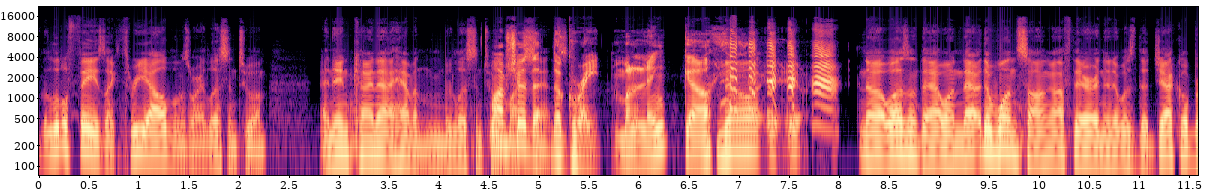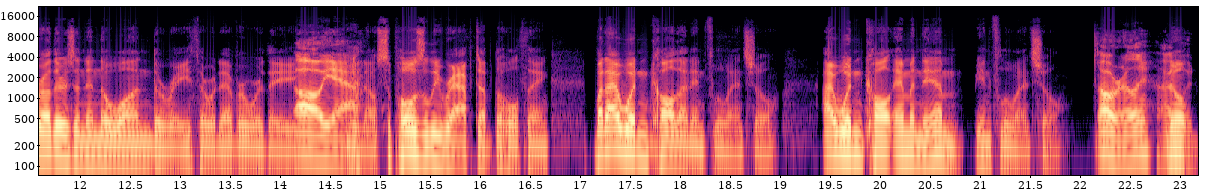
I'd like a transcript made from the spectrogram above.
little phase, like three albums where I listened to them, and then kind of I haven't listened to Well, them. I'm sure the, the great Milenko. No, it, it- no, it wasn't that one. That, the one song off there, and then it was the Jeckel Brothers, and then the one, the Wraith or whatever, where they, Oh yeah, you know, supposedly wrapped up the whole thing. But I wouldn't call that influential. I wouldn't call Eminem influential. oh really? I No, would.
